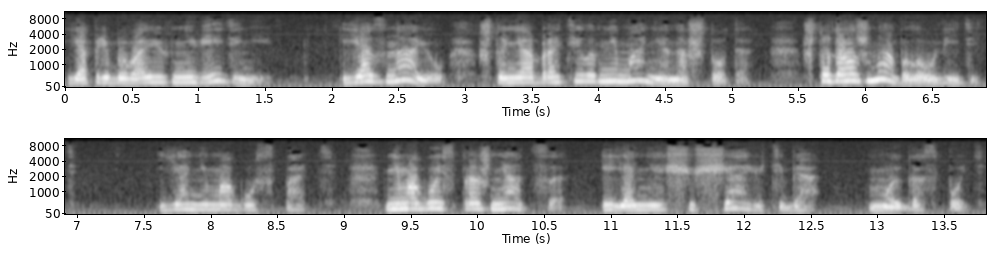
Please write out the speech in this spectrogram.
я пребываю в неведении». Я знаю, что не обратила внимания на что-то, что должна была увидеть. Я не могу спать, не могу испражняться, и я не ощущаю Тебя, мой Господь.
